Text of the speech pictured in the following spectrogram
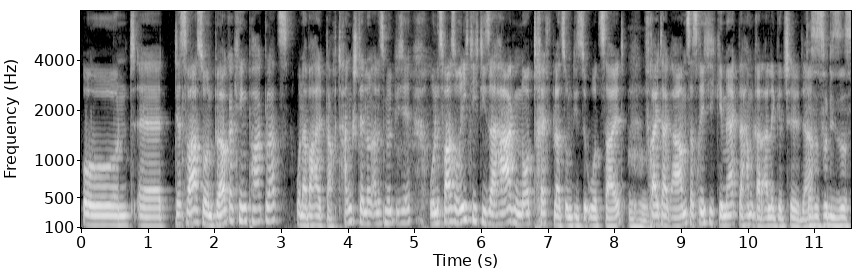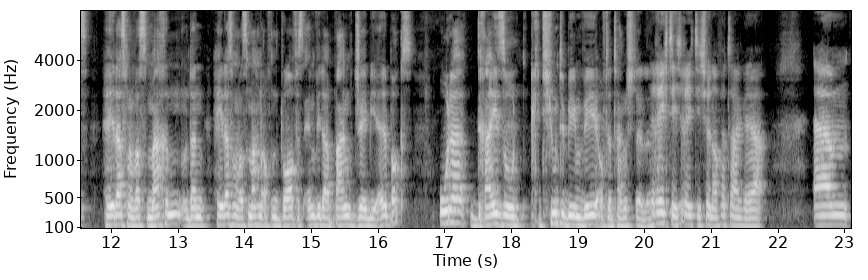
Und äh, das war so ein Burger King Parkplatz und da war halt noch Tankstelle und alles mögliche. Und es war so richtig dieser Hagen Nord Treffplatz um diese Uhrzeit, Freitagabends. Das richtig gemerkt, da haben gerade alle gechillt, ja. Das ist so dieses, hey, lass mal was machen und dann, hey, lass mal was machen auf dem Dorf ist entweder Bank JBL-Box oder drei so getunte BMW auf der Tankstelle. Richtig, richtig schön auf der Tanke, ja. Ähm,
